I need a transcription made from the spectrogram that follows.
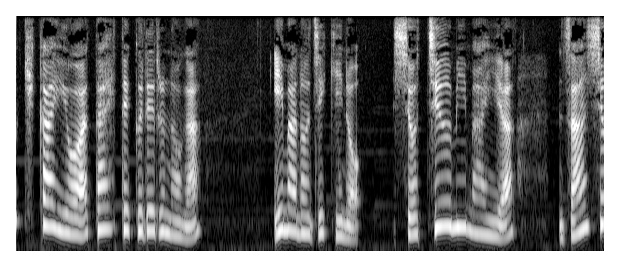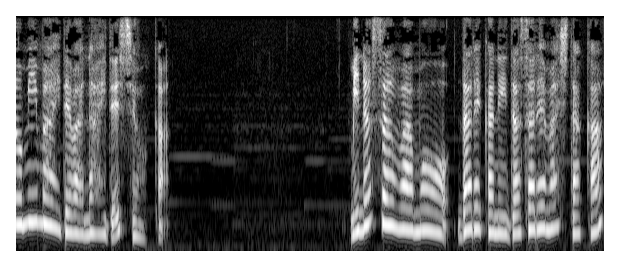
う機会を与えてくれるのが今の時期の暑中見舞いや残暑見舞いではないでしょうか。皆さんはもう誰かに出されましたか？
